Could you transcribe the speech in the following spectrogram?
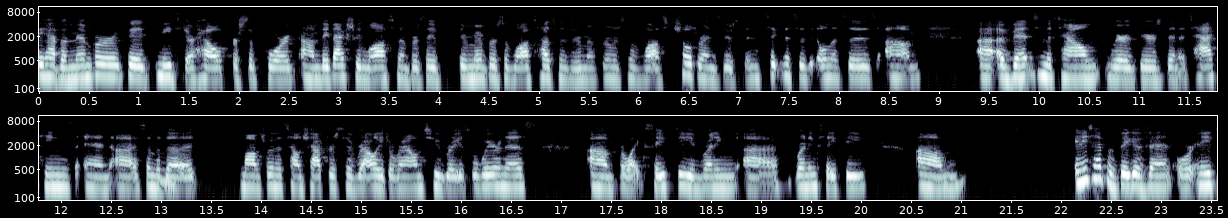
they have a member that needs their help or support. Um, they've actually lost members. They've, they're members of lost husbands. They're members of lost children. There's been sicknesses, illnesses, um, uh, events in the town where there's been attackings, and uh, some of the moms from the town chapters have rallied around to raise awareness um, for like safety and running uh, running safety. Um, any type of big event or any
